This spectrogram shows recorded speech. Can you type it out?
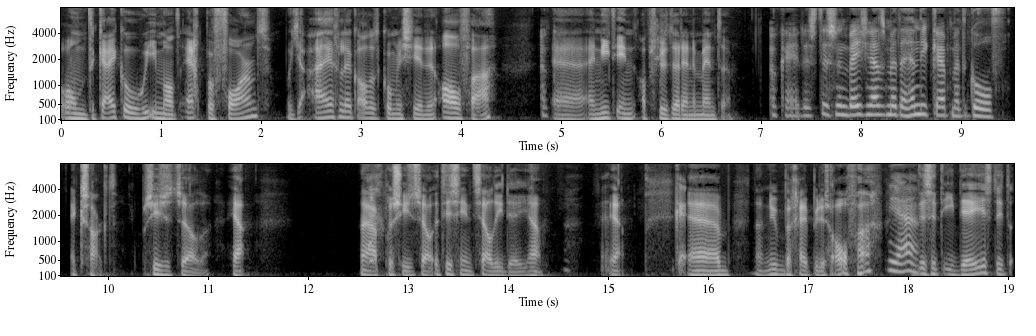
om te kijken hoe iemand echt performt, moet je eigenlijk altijd communiceren in alfa. En niet in absolute rendementen. oké. dus het is een beetje net als met de handicap met golf. Exact. Precies hetzelfde. Nou ja, precies hetzelfde. Het is in hetzelfde idee, ja. Ja. Ehm, nou, nu begrijp je dus alfa. Ja, Dus het idee is dit,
